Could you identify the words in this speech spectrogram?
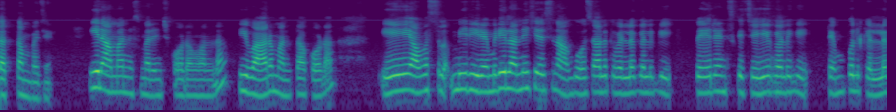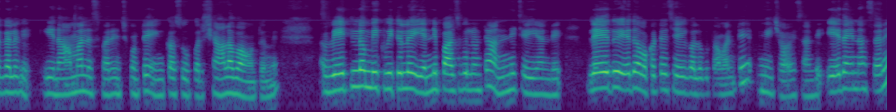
దత్తం భజే. ఈ నామాన్ని స్మరించుకోవడం వలన ఈ వారం అంతా కూడా ఏ అవస్థలో మీరు ఈ రెమెడీలు అన్నీ చేసిన గోశాలకు వెళ్ళగలిగి పేరెంట్స్కి చేయగలిగి టెంపుల్కి వెళ్ళగలిగి ఈ నామాన్ని స్మరించుకుంటే ఇంకా సూపర్ చాలా బాగుంటుంది. వీటిలో మీకు వీటిలో ఎన్ని పాసిబుల్ ఉంటే అన్నీ చేయండి. లేదు ఏదో ఒకటే చేయగలుగుతామంటే మీ చాయిస్ అండి. ఏదైనా సరే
